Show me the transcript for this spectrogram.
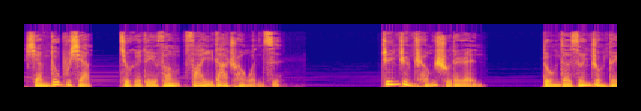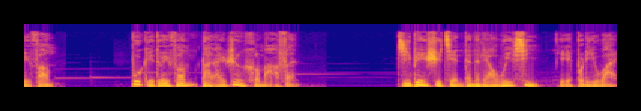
想都不想就给对方发一大串文字。真正成熟的人，懂得尊重对方，不给对方带来任何麻烦，即便是简单的聊微信也不例外。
